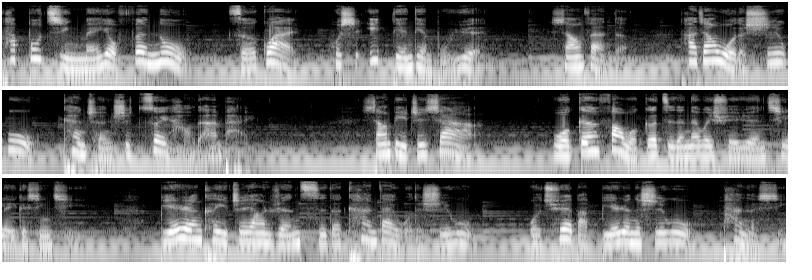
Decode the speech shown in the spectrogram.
他不仅没有愤怒、责怪或是一点点不悦，相反的，他将我的失误看成是最好的安排。相比之下，我跟放我鸽子的那位学员气了一个星期。别人可以这样仁慈的看待我的失误，我却把别人的失误判了刑。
